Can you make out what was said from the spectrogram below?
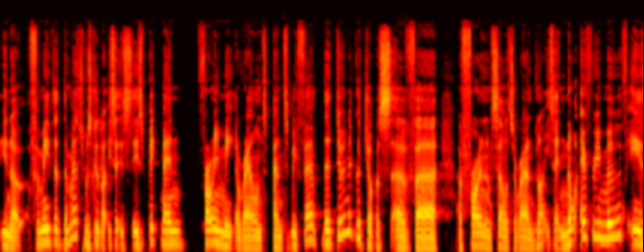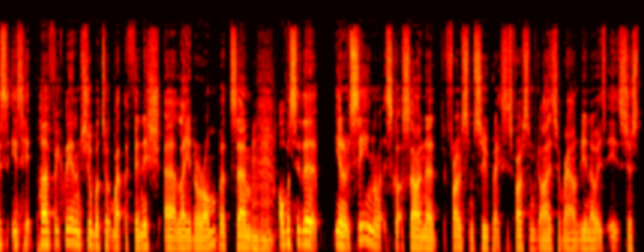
you know, for me, the, the match was good. Like you said, it's, it's big men throwing meat around, and to be fair, they're doing a good job of of, uh, of throwing themselves around. Like you said, not every move is is hit perfectly, and I'm sure we'll talk about the finish uh, later on. But um, mm-hmm. obviously, the you know, seeing like Scott Steiner throw some suplexes, throw some guys around, you know, it's it's just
